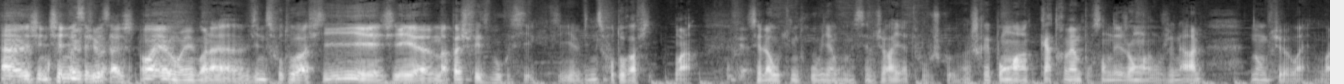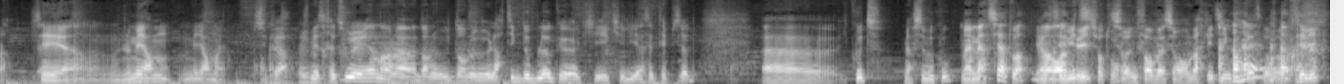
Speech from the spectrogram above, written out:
euh, j'ai une chaîne YouTube. Ouais, ouais, voilà, Vince Photographie. Et j'ai euh, ma page Facebook aussi, qui est Vince Photographie. Voilà. C'est là où tu me trouves, il y a mon Messenger, il y a tout. Je, je réponds à 80% des gens en général. Donc ouais, voilà. C'est le meilleur, meilleur moyen. Super. Je mettrai tous les liens dans, la, dans, le, dans l'article de blog qui est, qui est lié à cet épisode. Écoute, merci beaucoup. Bah, merci à toi. Et à très vite, surtout. Sur une formation en marketing, peut-être. à très vite.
